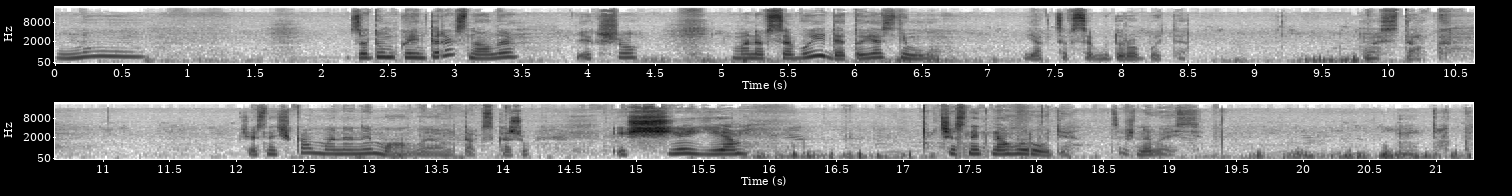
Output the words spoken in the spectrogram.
Ну, задумка інтересна, але якщо в мене все вийде, то я зніму, як це все буду робити. Ось так. Чесничка в мене немало, я вам так скажу. І ще є чесник на городі. Це ж не весь. Так.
